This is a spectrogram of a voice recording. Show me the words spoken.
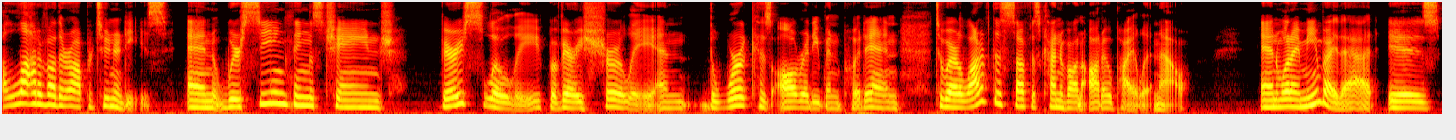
a lot of other opportunities. And we're seeing things change very slowly, but very surely. And the work has already been put in to where a lot of this stuff is kind of on autopilot now. And what I mean by that is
